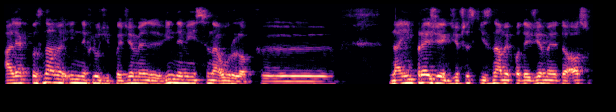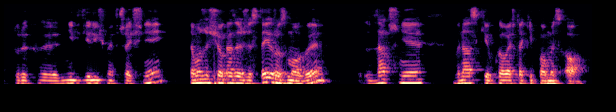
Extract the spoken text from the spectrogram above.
ale jak poznamy innych ludzi, pojedziemy w inne miejsce na urlop, yy, na imprezie, gdzie wszystkich znamy, podejdziemy do osób, których y, nie widzieliśmy wcześniej, to może się okazać, że z tej rozmowy zacznie w nas kiełkować taki pomysł, o,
